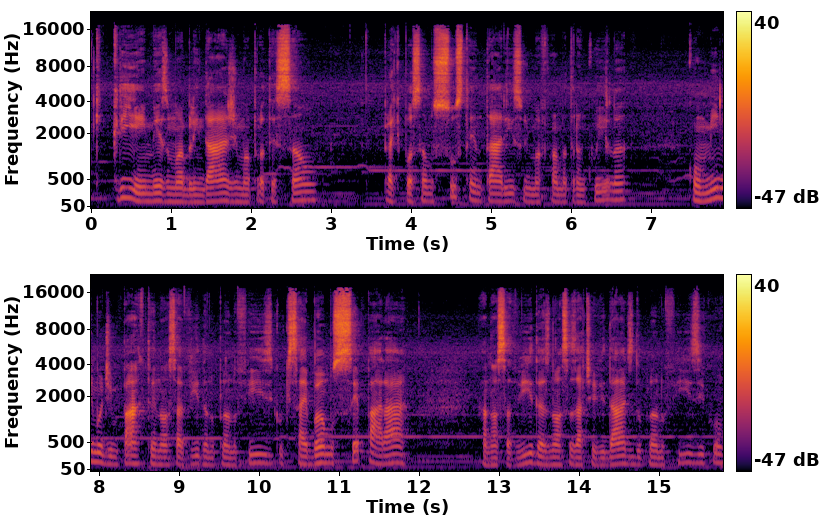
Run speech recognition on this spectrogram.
Que criem mesmo uma blindagem, uma proteção para que possamos sustentar isso de uma forma tranquila, com o mínimo de impacto em nossa vida no plano físico, que saibamos separar a nossa vida, as nossas atividades do plano físico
